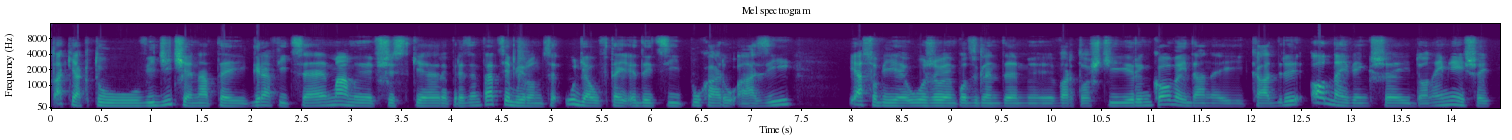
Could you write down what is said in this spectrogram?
Tak jak tu widzicie na tej grafice, mamy wszystkie reprezentacje biorące udział w tej edycji Pucharu Azji. Ja sobie je ułożyłem pod względem y, wartości rynkowej danej kadry, od największej do najmniejszej.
